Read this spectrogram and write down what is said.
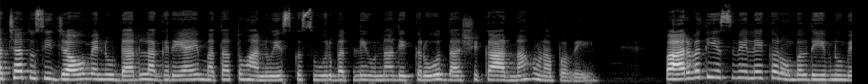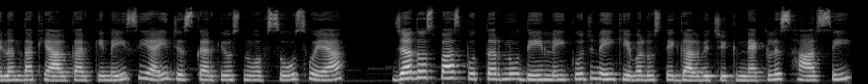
ਅੱਛਾ, ਤੁਸੀਂ ਜਾਓ, ਮੈਨੂੰ ਡਰ ਲੱਗ ਰਿਹਾ ਹੈ, ਮਤਾ ਤੁਹਾਨੂੰ ਇਸ ਕਸੂਰ ਬਦਲੇ ਉਹਨਾਂ ਦੇ ਕਰੋਧ ਦਾ ਸ਼ਿਕਾਰ ਨਾ ਹੋਣਾ ਪਵੇ। ਪਾਰਵਤੀ ਇਸ ਵੇਲੇ ਘਰੋਂ ਬਲਦੇਵ ਨੂੰ ਮਿਲਣ ਦਾ ਖਿਆਲ ਕਰਕੇ ਨਹੀਂ ਸੀ ਆਈ, ਜਿਸ ਕਰਕੇ ਉਸ ਨੂੰ ਅਫਸੋਸ ਹੋਇਆ। ਜਦ ਉਸ ਪਾਸ ਪੁੱਤਰ ਨੂੰ ਦੇਣ ਲਈ ਕੁਝ ਨਹੀਂ, ਕੇਵਲ ਉਸ ਦੇ ਗਲ ਵਿੱਚ ਇੱਕ ਨੈਕਲਸ ਹਾਰ ਸੀ।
